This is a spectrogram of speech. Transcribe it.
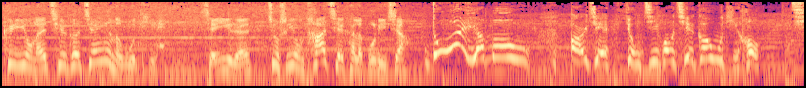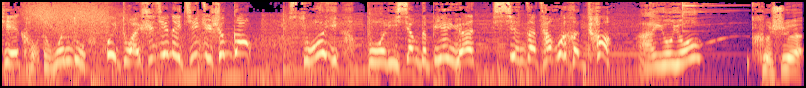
可以用来切割坚硬的物体。嫌疑人就是用它切开了玻璃箱。对呀，猫。而且用激光切割物体后，切口的温度会短时间内急剧升高，所以玻璃箱的边缘现在才会很烫。哎呦呦！可是，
